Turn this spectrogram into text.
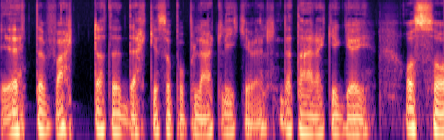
etter hvert at det, det er ikke så populært likevel. Dette her er ikke gøy. Og så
